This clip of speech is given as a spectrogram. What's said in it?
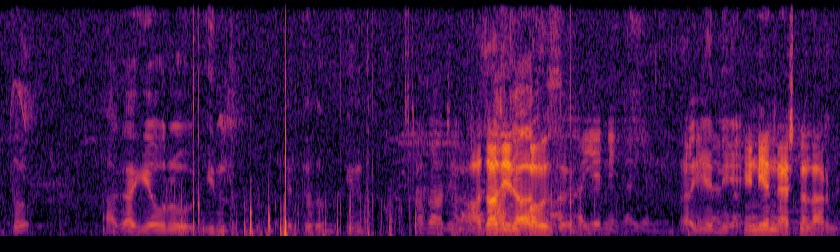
ಇತ್ತು ಹಾಗಾಗಿ ಅವರು ಹಿಂದ್ ಎತ್ತದು Hind I N A Indian national army.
